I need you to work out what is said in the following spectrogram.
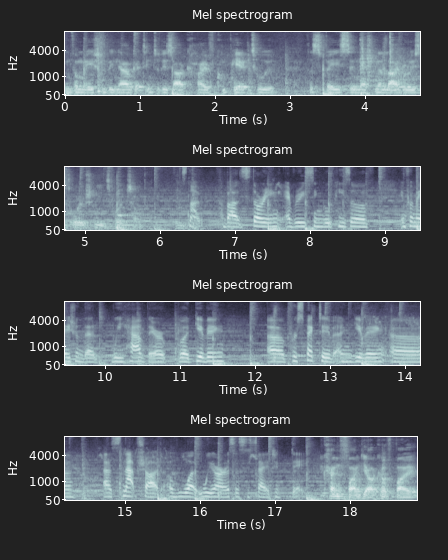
information we now get into this archive compared to the space in National Library storage needs, for example. It's not about storing every single piece of information that we have there, but giving a perspective and giving a, a snapshot of what we are as a society today. You can find the archive by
